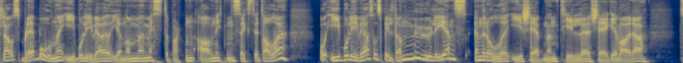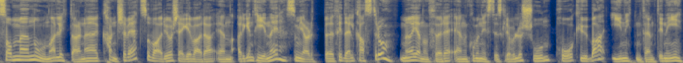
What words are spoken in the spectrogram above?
Klaus ble boende i Bolivia gjennom mesteparten av 1960-tallet. Og i Bolivia så spilte han muligens en rolle i skjebnen til Che Guevara. Som noen av lytterne kanskje vet, så var jo Che Guevara en argentiner som hjalp Fidel Castro med å gjennomføre en kommunistisk revolusjon på Cuba i 1959.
